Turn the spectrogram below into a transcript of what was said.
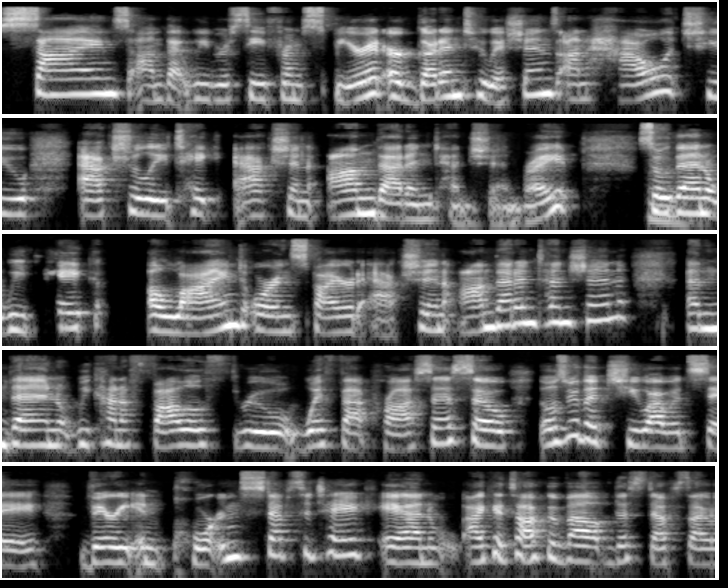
signs um, that we receive from spirit or gut intuitions on how to actually take action on that intention, right? So mm. then we take aligned or inspired action on that intention and then we kind of follow through with that process. So those are the two i would say very important steps to take and i could talk about the steps i,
